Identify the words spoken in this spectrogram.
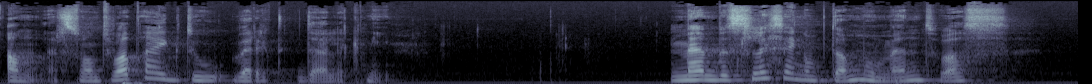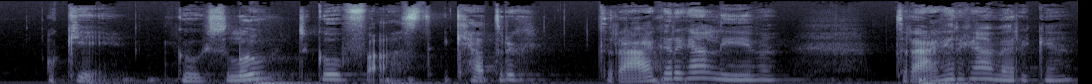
anders, want wat ik doe werkt duidelijk niet. Mijn beslissing op dat moment was, oké, go slow to go fast. Ik ga terug trager gaan leven, trager gaan werken,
